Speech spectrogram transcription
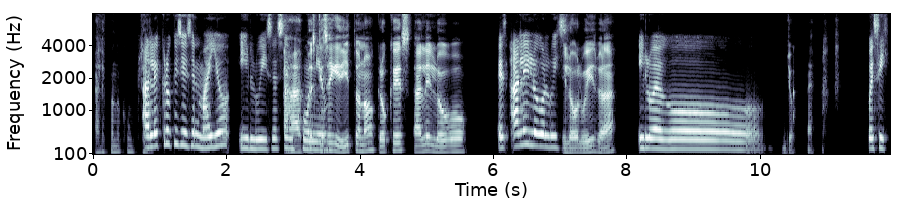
¿Ale cuándo cumple? Ale creo que sí es en mayo y Luis es en Ah, junio. pues que seguidito, ¿no? Creo que es Ale y luego, Es Ale y luego Luis. y luego Luis, ¿verdad? Y luego... Yo. eh. Pues sí.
